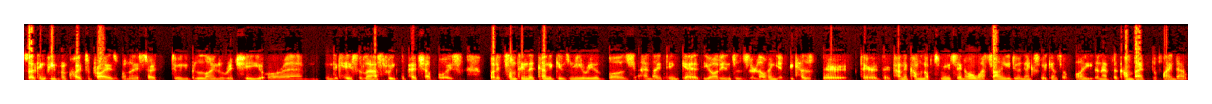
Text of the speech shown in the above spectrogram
so I think people are quite surprised when I start doing a bit of Lionel Richie or, um, in the case of last week, the Pet Shop Boys. But it's something that kind of gives me a real buzz, and I think uh, the audiences are loving it because they're they're they're kind of coming up to me and saying, "Oh, what song are you doing next week?" And so, well, you're to have to come back to find out.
